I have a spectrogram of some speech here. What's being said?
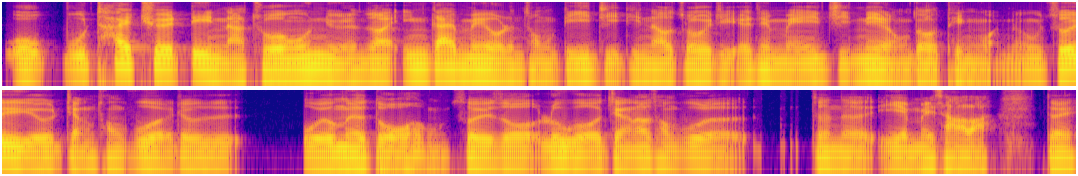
我不太确定啊，除了我女人之外，应该没有人从第一集听到最后一集，而且每一集内容都有听完，所以有讲重复的，就是我又没有多红，所以说如果我讲到重复了，真的也没差吧？对，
